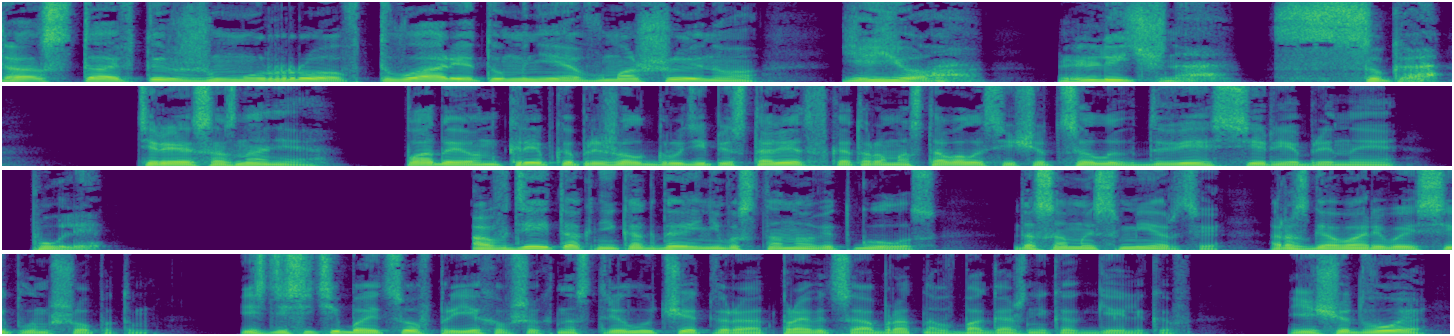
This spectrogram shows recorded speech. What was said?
«Да оставь ты жмуров, тварь эту мне, в машину! Ее! Лично! Сука!» Теряя сознание, падая, он крепко прижал к груди пистолет, в котором оставалось еще целых две серебряные пули. Авдей так никогда и не восстановит голос, до самой смерти, разговаривая сиплым шепотом. Из десяти бойцов, приехавших на стрелу, четверо отправятся обратно в багажниках геликов. Еще двое —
